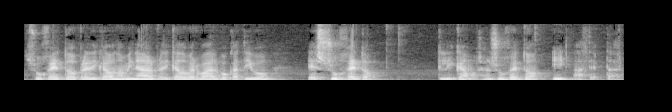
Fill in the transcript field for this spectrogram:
sujeto, predicado nominal, predicado verbal, vocativo, es sujeto. Clicamos en sujeto y aceptar.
